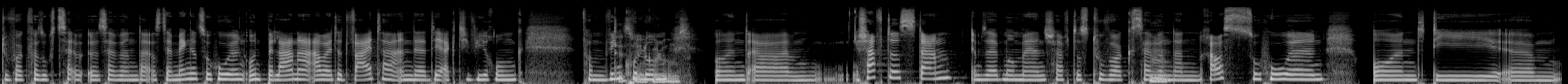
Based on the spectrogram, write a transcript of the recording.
Tuvok versucht äh, Seven da aus der Menge zu holen und Belana arbeitet weiter an der Deaktivierung vom Vinculum. Und ähm, schafft es dann, im selben Moment schafft es Tuvok Seven Hm. dann rauszuholen und die ähm,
